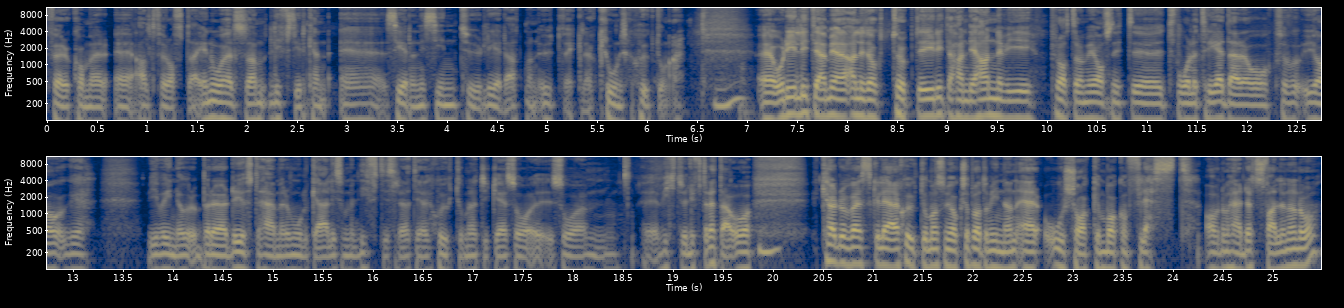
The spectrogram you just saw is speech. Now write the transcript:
förekommer eh, allt för ofta. En ohälsosam livsstil kan eh, sedan i sin tur leda att man utvecklar kroniska sjukdomar. Mm. Eh, och det är lite, jag menar, anledningen att ta upp det är lite hand i hand när vi pratar om i avsnitt eh, två eller tre där och också jag vi var inne och berörde just det här med de olika liksom, livsstilsrelaterade sjukdomarna tycker jag är så, så um, viktigt att lyfta detta och mm. kardiovaskulära sjukdomar som vi också pratat om innan är orsaken bakom flest av de här dödsfallen då.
